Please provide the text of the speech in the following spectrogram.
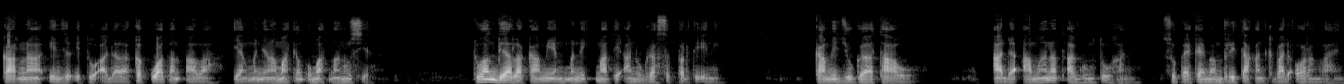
Karena Injil itu adalah kekuatan Allah yang menyelamatkan umat manusia. Tuhan biarlah kami yang menikmati anugerah seperti ini. Kami juga tahu ada amanat agung Tuhan supaya kami memberitakan kepada orang lain.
